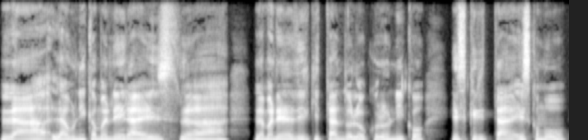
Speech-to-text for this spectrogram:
la, la única manera es la, la, manera de ir quitando lo crónico, es, es como,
